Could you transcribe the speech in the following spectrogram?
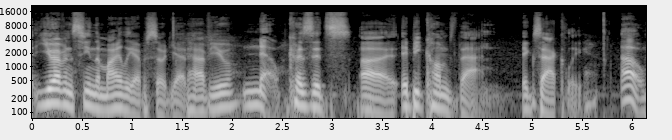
ha- you haven't seen the Miley episode yet, have you? no Because it's uh, it becomes that exactly. Oh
